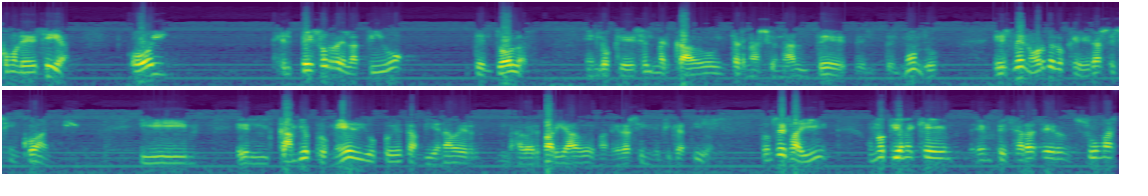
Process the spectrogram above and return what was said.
como le decía, hoy el peso relativo del dólar en lo que es el mercado internacional del mundo es menor de lo que era hace cinco años. Y el cambio promedio puede también haber, haber variado de manera significativa. Entonces ahí uno tiene que empezar a hacer sumas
